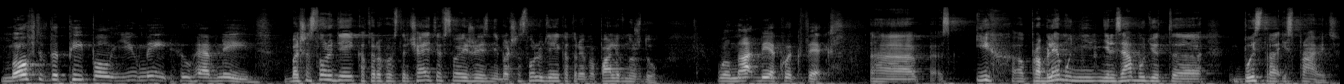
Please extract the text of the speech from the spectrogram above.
Most of the people you meet who have needs Большинство людей, которых вы встречаете в своей жизни, большинство людей, которые попали в нужду, will not be a quick fix. э, их э, проблему не- нельзя будет э, быстро исправить.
